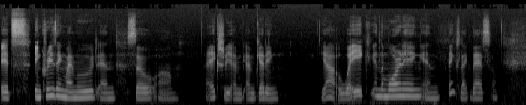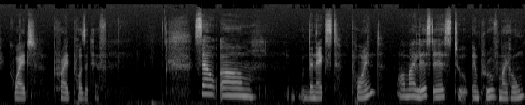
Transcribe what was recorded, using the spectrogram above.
it's increasing my mood, and so um, actually, I'm I'm getting yeah awake in the morning and things like that. So quite quite positive. So um, the next point on my list is to improve my home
